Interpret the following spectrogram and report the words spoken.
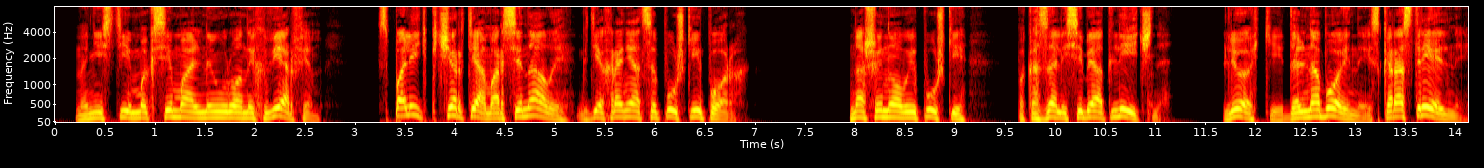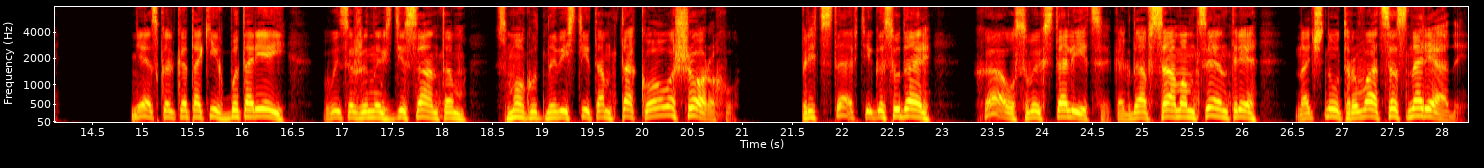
— нанести максимальный урон их верфям, спалить к чертям арсеналы, где хранятся пушки и порох. Наши новые пушки показали себя отлично. Легкие, дальнобойные, скорострельные. Несколько таких батарей, высаженных с десантом, смогут навести там такого шороху. Представьте, государь, хаос в их столице, когда в самом центре начнут рваться снаряды.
